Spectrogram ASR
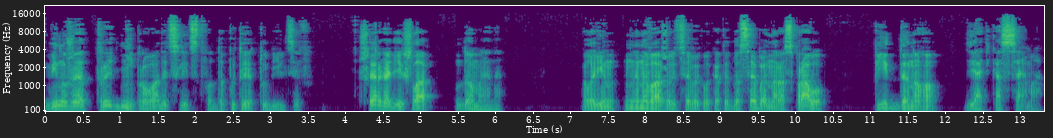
Він уже три дні провадить слідство, допитує тубільців. Черга дійшла до мене. Але він не наважується викликати до себе на розправу підданого дядька Сема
